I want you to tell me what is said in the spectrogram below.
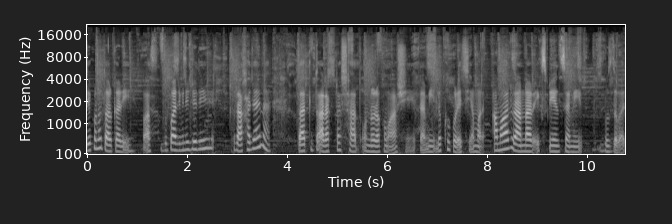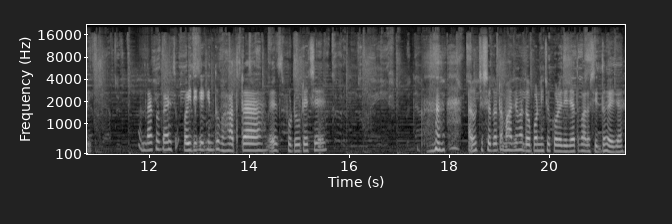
যে কোনো তরকারি, পাঁচ, দু পাঁচ মিনিট যদি রাখা যায় না, তার কিন্তু আর একটা স্বাদ অন্যরকম আসে। এটা আমি লক্ষ্য করেছি। আমার আমার রান্নার এক্সপিরিয়েন্সে আমি বুঝতে পারি। দেখো গাইজ ওইদিকে কিন্তু ভাতটা বেশ ফুটে উঠেছে। আর উচ্চ সেদ্ধটা মাঝে মাঝে ওপর নিচু করে দিই যাতে ভালো সিদ্ধ হয়ে যায়।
